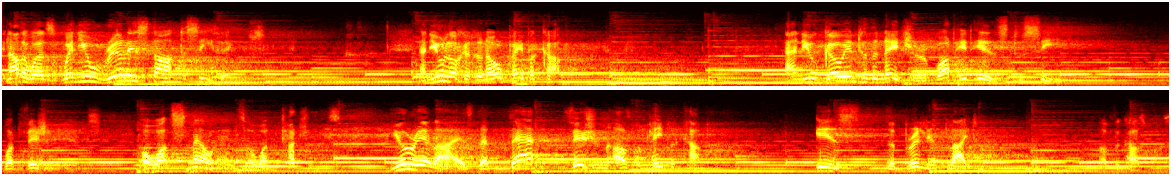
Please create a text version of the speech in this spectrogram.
In other words, when you really start to see things, and you look at an old paper cup, and you go into the nature of what it is to see, what vision is, or what smell is, or what touch is, you realize that that vision of the paper cup is the brilliant light of the cosmos.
